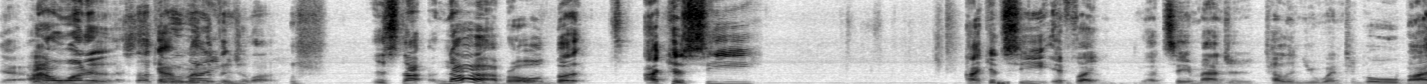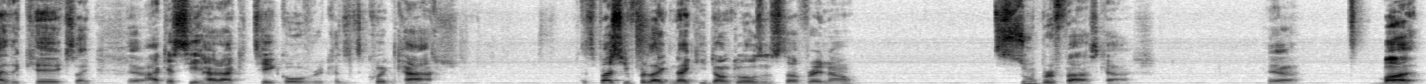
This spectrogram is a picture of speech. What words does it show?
Yeah. I don't want to. That's not Like, the way I'm we not live in even. July. It's not nah, bro. But I could see. I could see if like let's say manager telling you when to go buy the kicks, like Yeah. I could see how that could take over because it's quick cash, especially for like Nike Dunk lows and stuff right now. Super fast cash, Yeah. but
